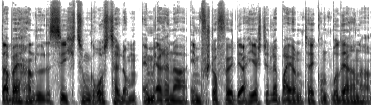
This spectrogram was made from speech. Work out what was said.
Dabei handelt es sich zum Großteil um mRNA-Impfstoffe der Hersteller BioNTech und Moderna.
